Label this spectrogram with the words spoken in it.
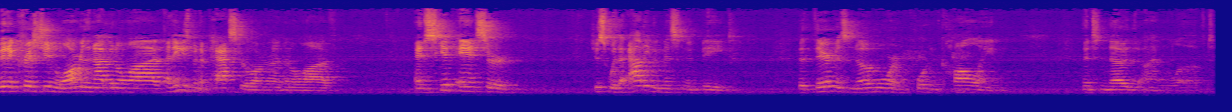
been a Christian longer than I've been alive. I think he's been a pastor longer than I've been alive. And Skip answered, just without even missing a beat, that there is no more important calling than to know that I am loved.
